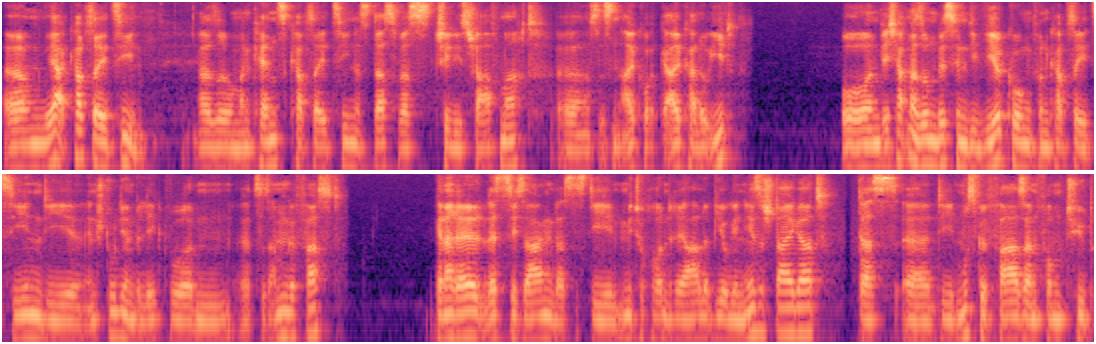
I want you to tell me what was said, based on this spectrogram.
Ähm, ja, Capsaicin. Also man kennt's, Capsaicin ist das, was Chilis scharf macht. Äh, es ist ein Alko Alkaloid. Und ich habe mal so ein bisschen die Wirkung von Capsaicin, die in Studien belegt wurden, äh, zusammengefasst. Generell lässt sich sagen, dass es die mitochondriale Biogenese steigert, dass äh, die Muskelfasern vom Typ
